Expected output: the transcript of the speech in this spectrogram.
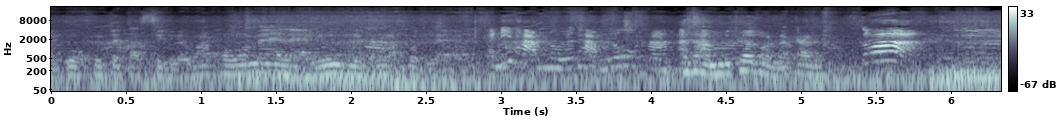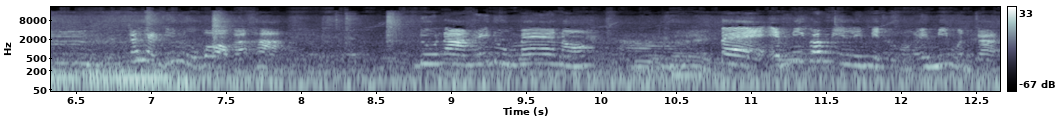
งกลัวคุณจะตัดสินเลยว่าเพราะว่าแม่แรงลูกเลยต้องรับบทแรงอันนี้ถามหนูหรือถามลูกคะอะถามลูกเธอก่อนละกันก็อืมก็อย่างที่หนูบอกอะค่ะ ดูนางให้ดูแม่เนาะ ใช่แต่เอมมี่ก็มีลิมิตของเอมมี่เหมือนกัน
